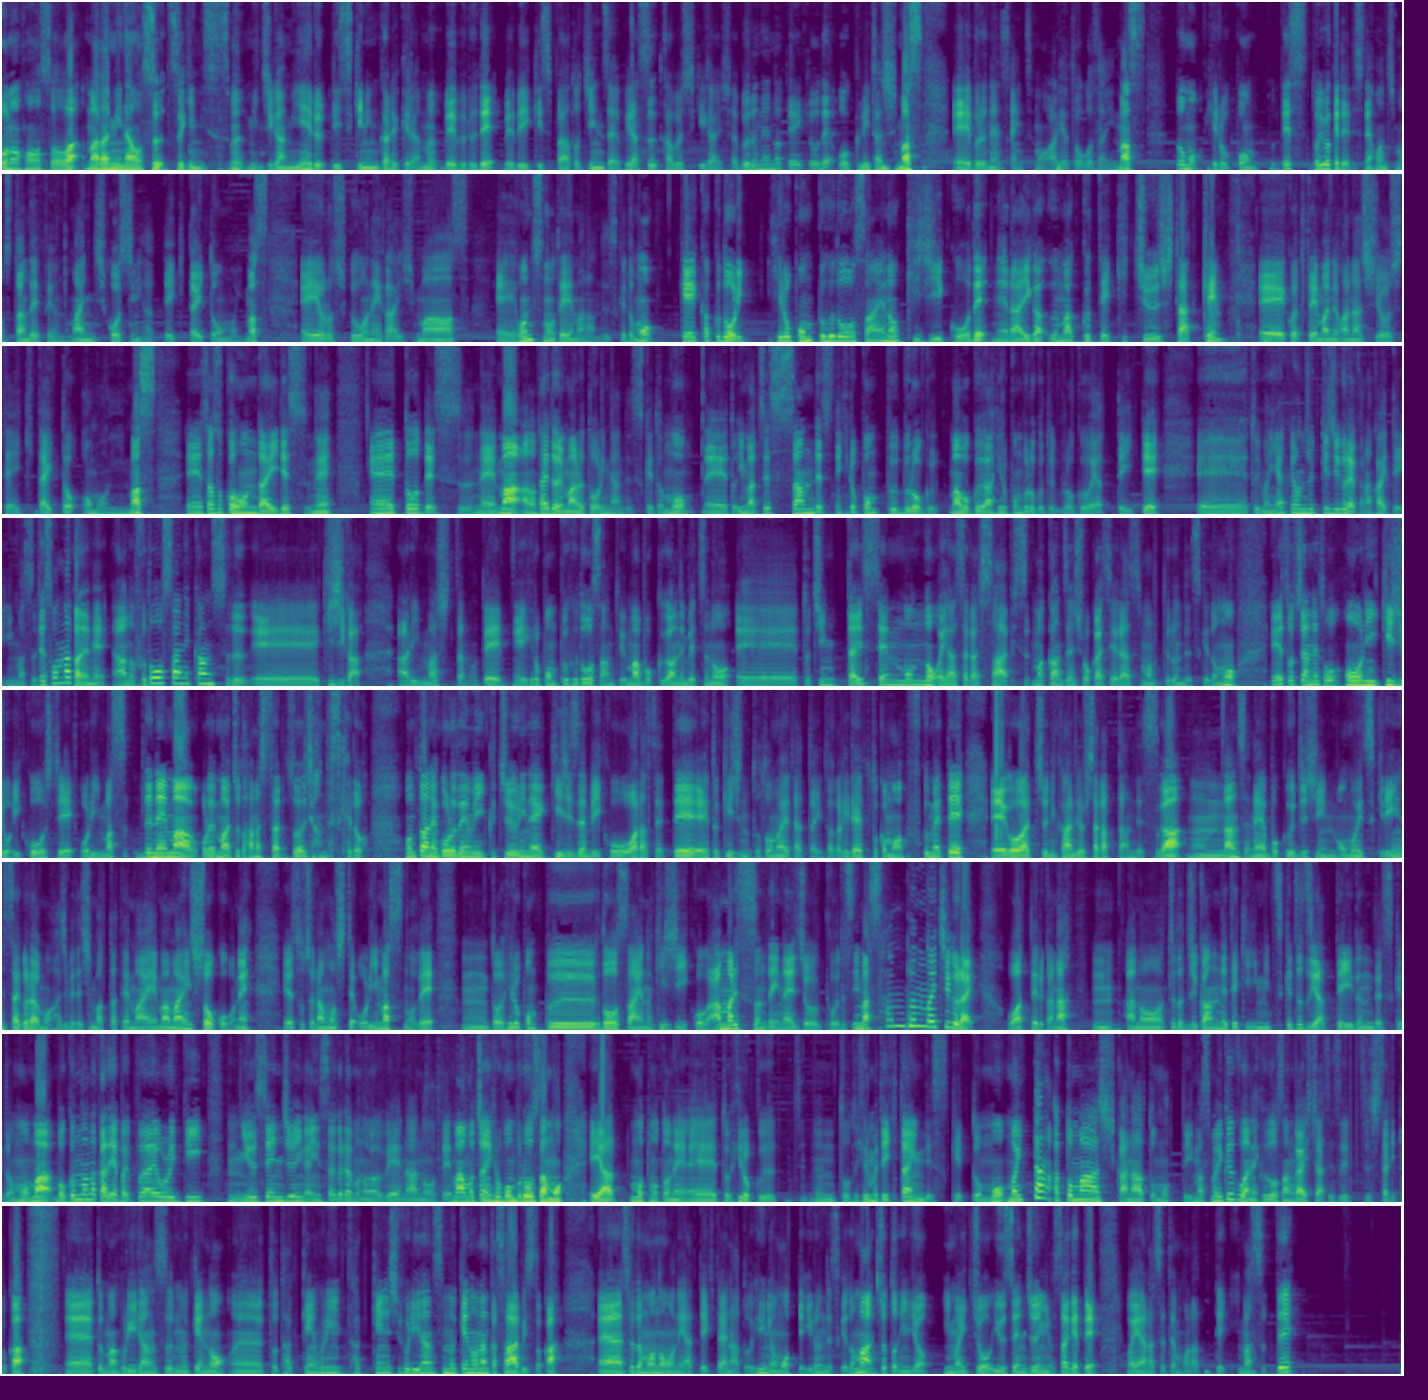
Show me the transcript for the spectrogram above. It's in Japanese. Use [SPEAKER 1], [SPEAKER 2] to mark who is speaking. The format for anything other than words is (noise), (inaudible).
[SPEAKER 1] この放送は学び直す、次に進む、道が見える、リスキリングカリキュラム、ウェブルで Web エキスパート人材を増やす株式会社ブルネンの提供でお送りいたします。えー、ブルネンさんいつもありがとうございます。どうも、ヒロポンプです。というわけでですね、本日もスタンド FM の毎日更新やっていきたいと思います。えー、よろしくお願いします。えー、本日のテーマなんですけども、計画通りヒロポンプ不動産への記事移行で狙いがうまく的中した件、えー、こういったテーマでお話をしていきたいと思います。えー、早速本題ですね。えっ、ー、とですね、まあ、あのタイトルにもある通りなんですけども、えっ、と、今絶賛ですね、ヒロポンプブログ、まあ僕がヒロポンブログというブログをやっていて、えっ、と、今240記事ぐらいかな書いています。で、その中でね、あの、不動産に関する、えー、記事がありましたので、えー、ヒロポンプ不動産という、まあ僕がね、別の、えっ、と、賃貸専門のお部屋探しサービス、まあ、完全紹介制でやらせてもらってるんですけども、えー、そちらの方に記事を移行しております。でね、まあ、これ、まあ、ちょっと話され、それちゃうんですけど、(laughs) 本当はね、ゴールデンウィーク中にね、記事全部移行を終わらせて、えっ、ー、と、記事の整えだったりとか、リレートとかも含めて、えー、5月中に完了したかったんですが、うん、なんせね、僕自身思いつきでインスタグラムを始めてしまった手前、まあ、毎日投稿をね、えー、そちらもしておりますので、うんと、ヒロポンプ不動産への記事移行があんまり進んでいない状況です。今、3分の1ぐらい終わってるかな。うん、あの、のちょっと時間ね、適見つけつつやっているんですけども、まあ僕の中でやっぱりプライオリティ、優先順位がインスタグラムのが上なので、まあもちろんヒロポンブローさんも、えや、もっともっとね、えっ、ー、と、広く、うんと、広めていきたいんですけども、まあ一旦後回しかなと思っています。まあゆくゆくはね、不動産会社設立したりとか、えっ、ー、と、まあフリーランス向けの、えっ、ー、と、宅建フリー、宅建士フリーランス向けのなんかサービスとか、えー、そういったものをね、やっていきたいなというふうに思っているんですけど、まあちょっと今一応優先順位を下げて、まあ、やらせてもらっています。で、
